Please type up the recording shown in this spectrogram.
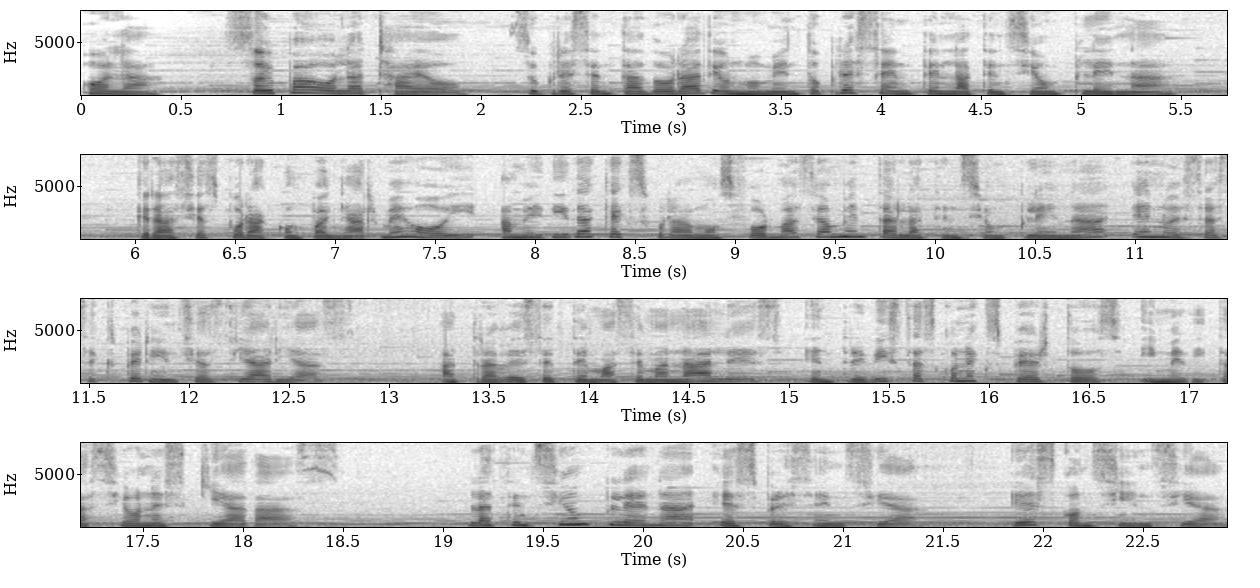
Hola, soy Paola Tile, su presentadora de Un Momento Presente en la Atención Plena. Gracias por acompañarme hoy a medida que exploramos formas de aumentar la atención plena en nuestras experiencias diarias, a través de temas semanales, entrevistas con expertos y meditaciones guiadas. La atención plena es presencia, es conciencia,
